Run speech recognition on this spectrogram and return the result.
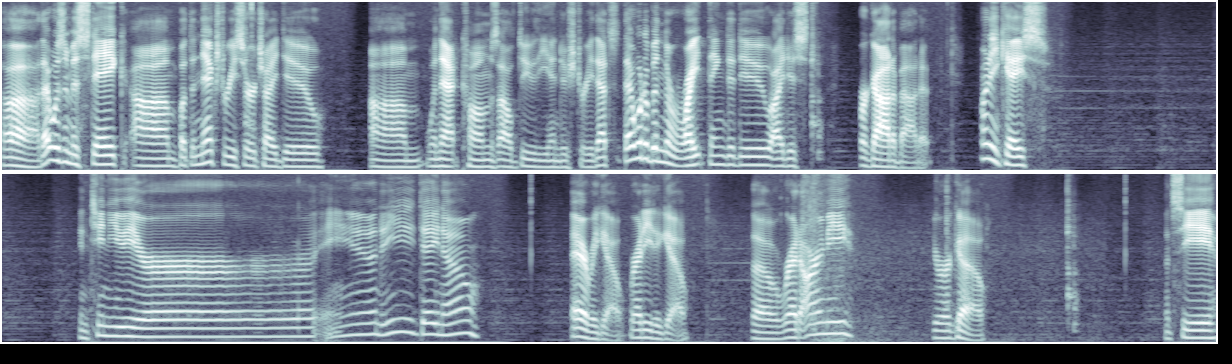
Uh, that was a mistake. Um, but the next research I do, um, when that comes, I'll do the industry. That's That would have been the right thing to do. I just forgot about it. In any case, Continue here. And any day now. There we go. Ready to go. So, Red Army, you're a go. Let's see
